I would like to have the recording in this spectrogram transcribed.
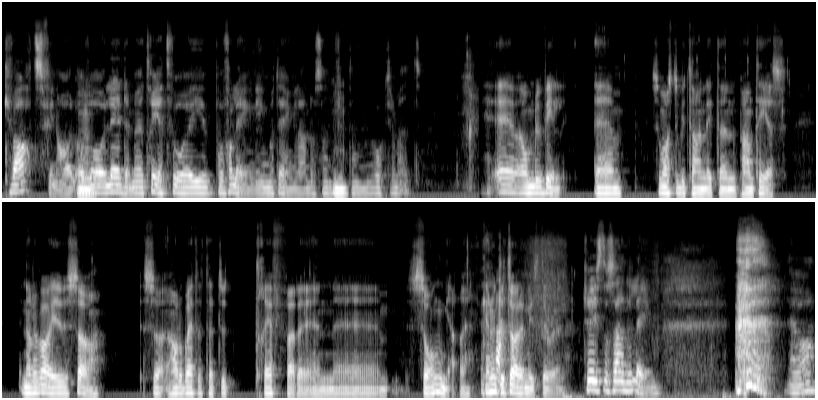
kvartsfinal och Mm. var, ledde med 3-2 i, på förlängning mot England och sen Mm. fick de, åkte de ut. Eh, om du vill, eh, så måste vi ta en liten parentes. När du var i USA så har du berättat att du träffade en eh, sångare. Kan du inte ta den historien? Christer Sandelin. ja,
